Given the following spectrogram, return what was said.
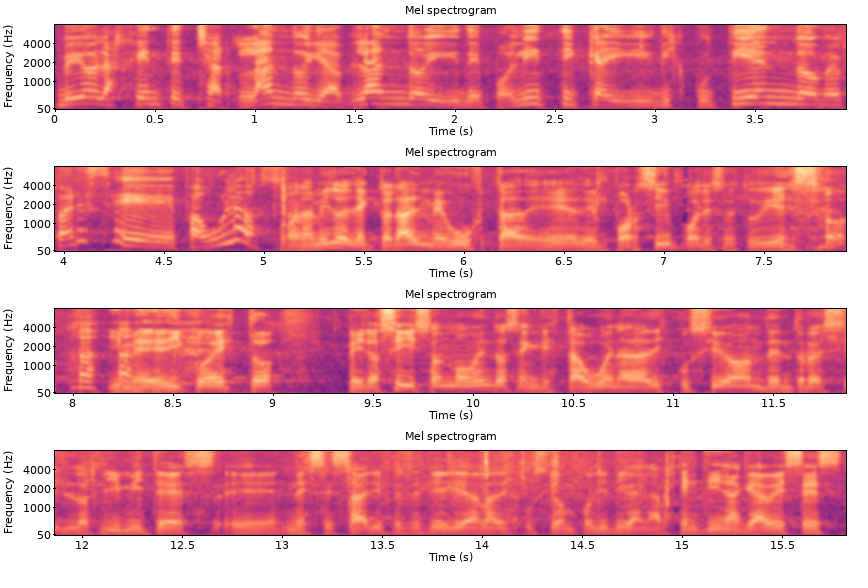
veo la gente charlando y hablando y de política y discutiendo, me parece fabuloso. Bueno, a mí lo electoral me gusta de por sí, por eso estudié eso y me dedico a esto, pero sí, son momentos en que está buena la discusión dentro de los límites eh, necesarios que se tiene que dar la discusión política en Argentina, que a veces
